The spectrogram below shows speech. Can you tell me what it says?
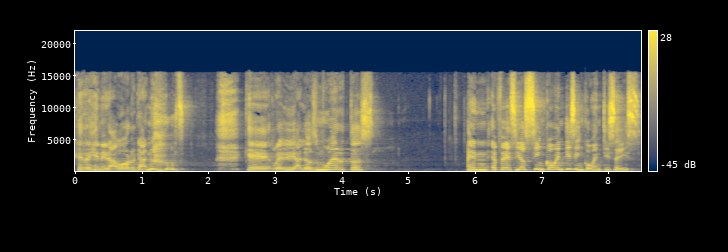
que regenera órganos, que revive a los muertos. En Efesios 5, 25, 26.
